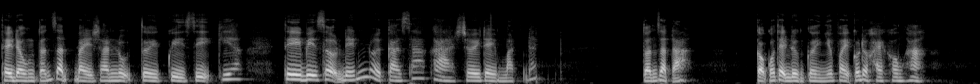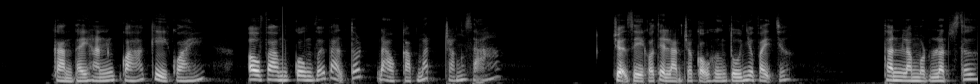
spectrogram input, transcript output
Thấy Đồng Tuấn giật bày ra nụ cười quỷ dị kia, thì bị sợ đến nổi cả da gà rơi đầy mặt đất. Tuấn giật à? Cậu có thể đừng cười như vậy có được hay không hả? Cảm thấy hắn quá kỳ quái, Âu Phàm cùng với bạn tốt đào cặp mắt trắng giã. Chuyện gì có thể làm cho cậu hứng thú như vậy chứ? Thần là một luật sư,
